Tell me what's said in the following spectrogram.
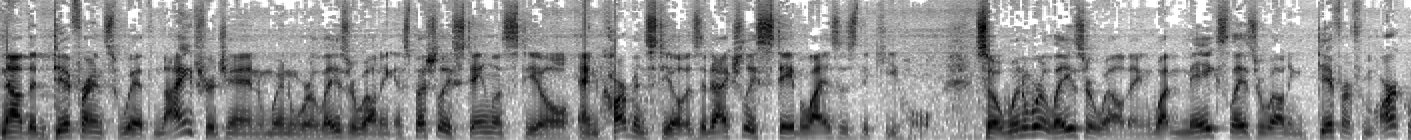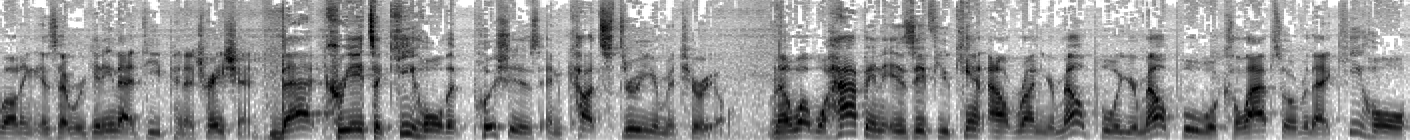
Now, the difference with nitrogen when we're laser welding, especially stainless steel and carbon steel, is it actually stabilizes the keyhole. So, when we're laser welding, what makes laser welding different from arc welding is that we're getting that deep penetration. That creates a keyhole that pushes and cuts through your material. Now, what will happen is if you can't outrun your melt pool, your melt pool will collapse over that keyhole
